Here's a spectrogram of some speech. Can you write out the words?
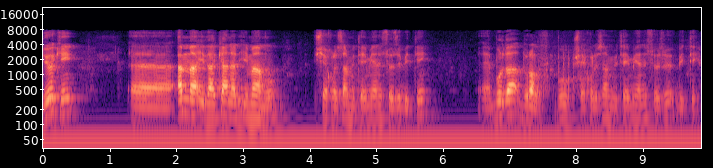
Diyor ki: e, "Amma iza kana al-imamu Şeyhülislam Müteymiye'nin sözü bitti. Burada duralım. Bu Şeyhülislam Müteymiye'nin sözü bitti.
